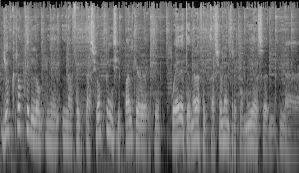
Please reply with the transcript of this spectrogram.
Yo creo que lo- la, la afectación principal que, que puede tener afectación, entre comillas, el- la-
